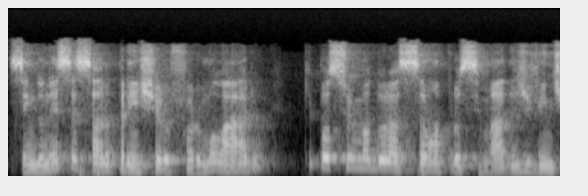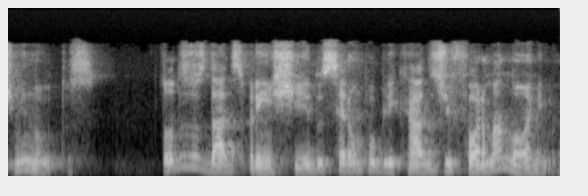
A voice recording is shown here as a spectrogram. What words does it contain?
sendo necessário preencher o formulário, que possui uma duração aproximada de 20 minutos. Todos os dados preenchidos serão publicados de forma anônima,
